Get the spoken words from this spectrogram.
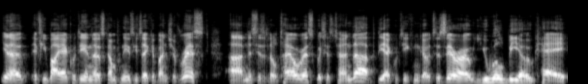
you know, if you buy equity in those companies, you take a bunch of risk. Um, this is a little tail risk, which has turned up. The equity can go to zero. You will be okay.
